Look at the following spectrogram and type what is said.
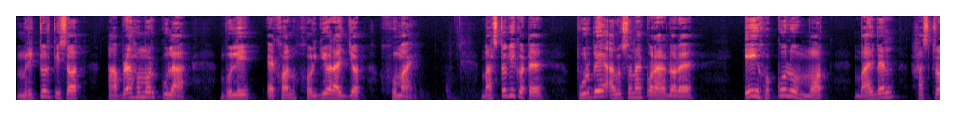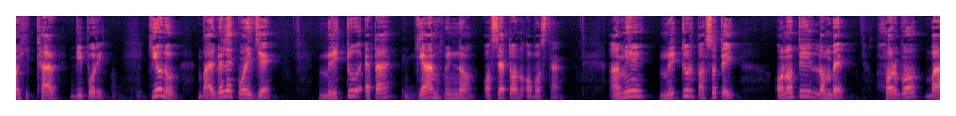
মৃত্যুৰ পিছত আব্ৰাহামৰ কোলা বুলি এখন স্বৰ্গীয় ৰাজ্যত সোমায়। বাস্তৱিকতে পূৰ্বে আলোচনা কৰাৰ দৰে এই সকলো মত বাইবেল শাস্ত্ৰ শিক্ষাৰ বিপৰীত। কিয়নো বাইবেলে কয় যে মৃত্যু এটা জ্ঞানশূন্য অচেতন অৱস্থা। আমি মৃত্যুৰ পাছতেই অনতিলম্বে স্বৰ্গ বা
